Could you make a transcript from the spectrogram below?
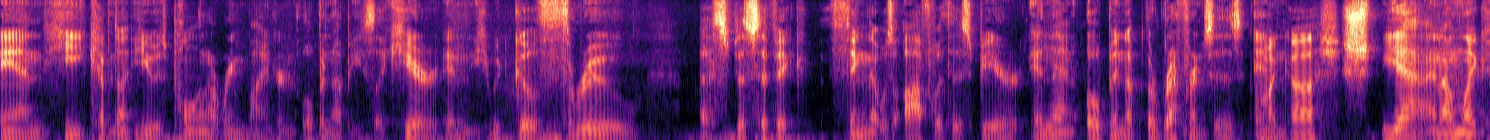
And he kept on. He was pulling out ring binder and open up. He's like, "Here," and he would go through a specific thing that was off with this beer, and then Yeah. open up the references. Oh and my gosh. sh- yeah, and I'm like,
